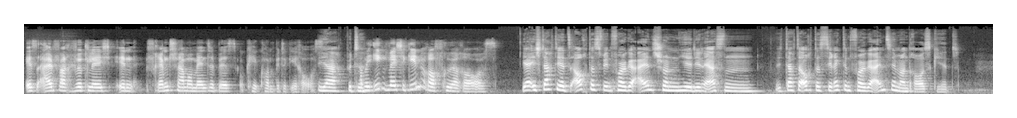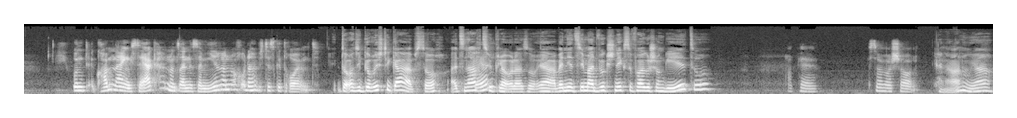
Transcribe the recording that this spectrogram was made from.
ist einfach wirklich in Fremdscham-Momente bis, okay, komm, bitte geh raus. Ja, bitte. Aber irgendwelche gehen doch auch früher raus. Ja, ich dachte jetzt auch, dass wir in Folge 1 schon hier den ersten. Ich dachte auch, dass direkt in Folge 1 jemand rausgeht. Und kommen eigentlich Serkan und seine Samira noch oder habe ich das geträumt? Doch, die Gerüchte gab es doch, als Nachzügler oder so. Ja, wenn jetzt jemand wirklich nächste Folge schon geht, so. Okay. Müssen wir mal schauen. Keine Ahnung, ja.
